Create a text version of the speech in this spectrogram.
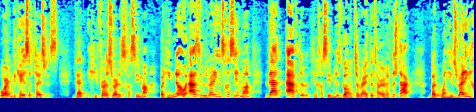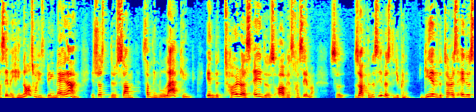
Or in the case of Tosfos, that he first wrote his chasima, but he knew as he was writing his chasima that after his chasima he's going to write the Torah of the star. But when he's writing chasima, he knows what he's being made on. It's just there's some something lacking in the Torah's edus of his chasima. So Zak the Nasivas that you can give the Torah's edus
